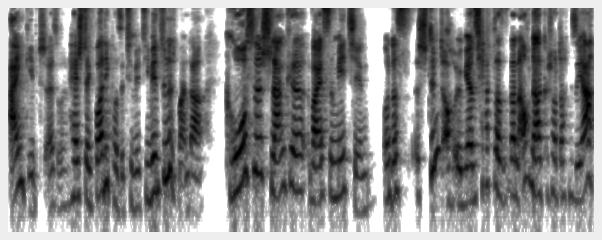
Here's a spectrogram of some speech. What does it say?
eingibt, also Hashtag Body Positivity, wen findet man da? Große, schlanke, weiße Mädchen. Und das stimmt auch irgendwie. Also ich habe das dann auch nachgeschaut, dachte mir so, ja,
